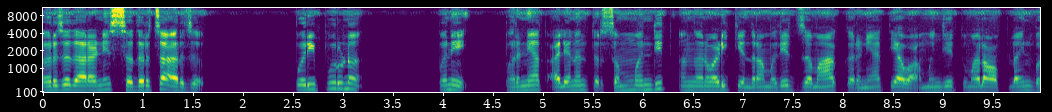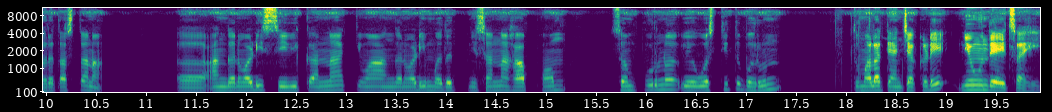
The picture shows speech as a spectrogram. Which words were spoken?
अर्जदाराने सदरचा अर्ज परिपूर्णपणे भरण्यात आल्यानंतर संबंधित अंगणवाडी केंद्रामध्ये जमा करण्यात यावा. म्हणजे तुम्हाला ऑफलाईन भरत असताना अंगणवाडी सेविकांना किंवा अंगणवाडी मदतनीसांना हा फॉर्म संपूर्ण व्यवस्थित भरून तुम्हाला त्यांच्याकडे नेऊन द्यायचा आहे.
